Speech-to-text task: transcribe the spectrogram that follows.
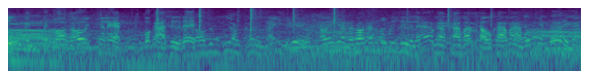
ลูก เป็นเป็นตัวเขาเพื่อแรกบกล้าซื้อได้เขาเป็นเพียงเขาเพียงกับทอกันผมไม่ซื้อแล้วครับคาบัตรเขาคามาผมเพียงได้ครับ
